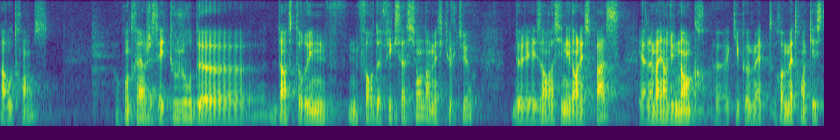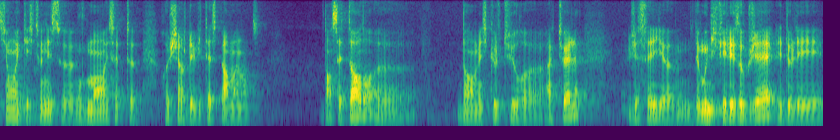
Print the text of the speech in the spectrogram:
à outrance. Au contraire, j'essaye toujours d'instaurer une, une, force de fixation dans mes sculptures, de les enraciner dans l'espace, et à la manière d'une encre euh, qui peut mettre, remettre en question et questionner ce mouvement et cette recherche de vitesse permanente. Dans cet ordre, euh, dans mes sculptures euh, actuelles, j'essaye de modifier les objets et de les,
